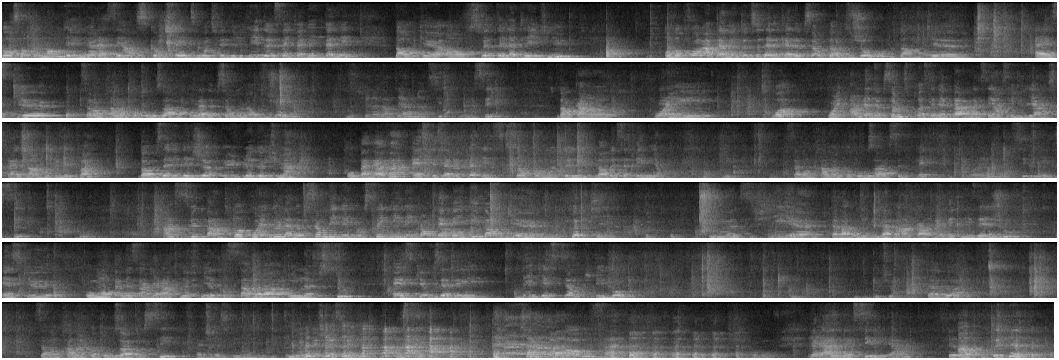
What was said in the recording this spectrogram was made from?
Bonsoir tout le monde, bienvenue à la séance du Conseil du mois de février de Saint-Fabien-de-Panic. Donc, euh, on vous souhaite la bienvenue. On va pouvoir entamer tout de suite avec l'adoption de l'ordre du jour. Donc, euh, est-ce que ça va me prendre un proposeur pour l'adoption de l'ordre du jour? Monsieur Lavardière, merci. Merci. Donc, en point 3, point 1, l'adoption du procès verbal de la séance régulière du 13 janvier 2020. Donc, vous avez déjà eu le document auparavant. Est-ce que ça reflète les discussions qu'on a tenues lors de cette réunion? Ça va me prendre un proposeur, s'il vous plaît. Voyant, merci. Merci. Ensuite, en 3.2, l'adoption des déboursés et des comptes à payer. Donc, euh, copie modifiée euh, tout à l'heure au début de la rencontre avec les ajouts. Est-ce que, au montant de 149 100 et 9 sous, est-ce que vous avez des questions? Tout est beau? Ça va? Ça va me prendre un proposeur aussi. Ah, tu respires, oui. Oui, oui, je? Pas bon. Réal, merci, Réal. Ah.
